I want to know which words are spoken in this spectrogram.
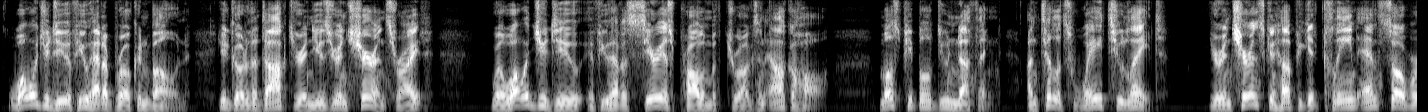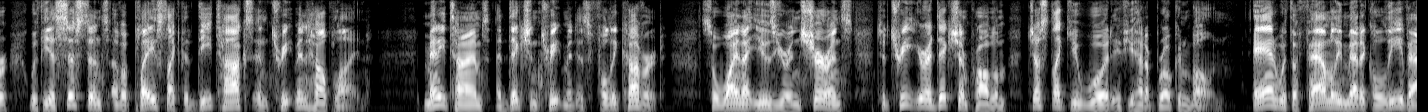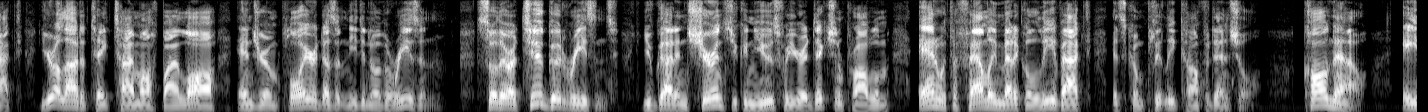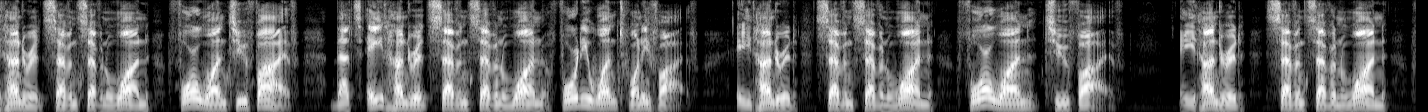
What would you do if you had a broken bone? You'd go to the doctor and use your insurance, right? Well, what would you do if you have a serious problem with drugs and alcohol? Most people do nothing until it's way too late. Your insurance can help you get clean and sober with the assistance of a place like the Detox and Treatment Helpline. Many times, addiction treatment is fully covered, so why not use your insurance to treat your addiction problem just like you would if you had a broken bone? And with the Family Medical Leave Act, you're allowed to take time off by law, and your employer doesn't need to know the reason. So there are two good reasons. You've got insurance you can use for your addiction problem, and with the Family Medical Leave Act, it's completely confidential. Call now 800 771 4125. That's 800 771 4125. 800 771 4125. 800 771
